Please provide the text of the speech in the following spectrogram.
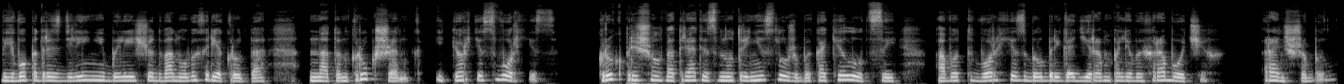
В его подразделении были еще два новых рекрута – Натан Крукшенк и Кертис Ворхис. Крук пришел в отряд из внутренней службы, как и Луций, а вот Ворхис был бригадиром полевых рабочих. Раньше был.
